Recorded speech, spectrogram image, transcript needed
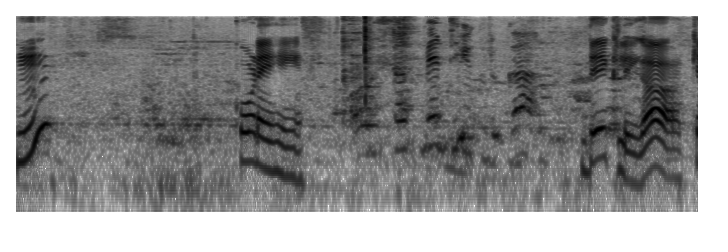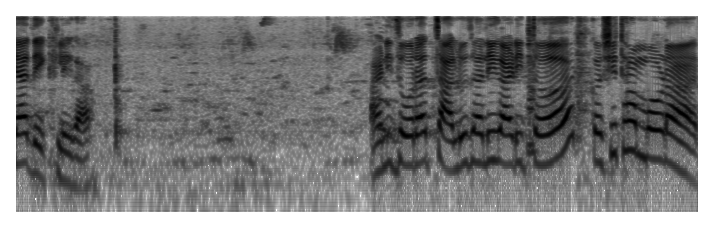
हम्म? कोण आहे हे? देख लेगा क्या देख लेगा आणि जोरात चालू झाली गाडी तर कशी थांबवणार?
